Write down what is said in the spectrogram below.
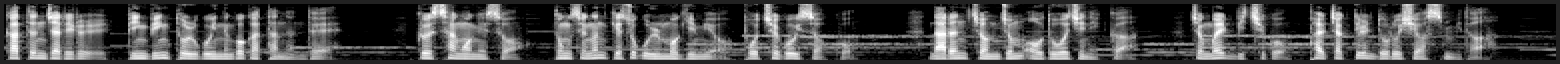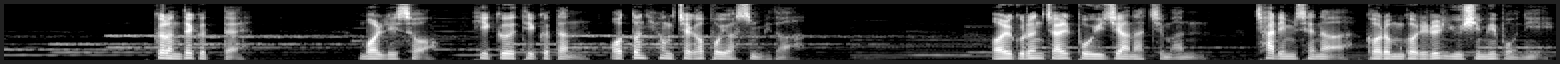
같은 자리를 빙빙 돌고 있는 것 같았는데 그 상황에서 동생은 계속 울먹이며 보채고 있었고 날은 점점 어두워지니까 정말 미치고 팔짝 뛸 노릇이었습니다. 그런데 그때 멀리서 희끗희끗한 어떤 형체가 보였습니다. 얼굴은 잘 보이지 않았지만 차림새나 걸음걸이를 유심히 보니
